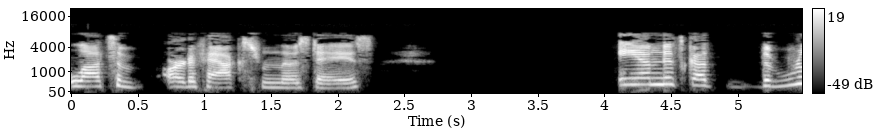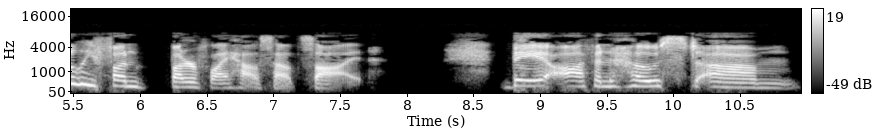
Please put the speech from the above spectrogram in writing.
lots of artifacts from those days. And it's got the really fun butterfly house outside. They often host, um,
